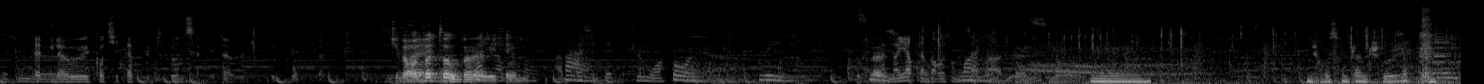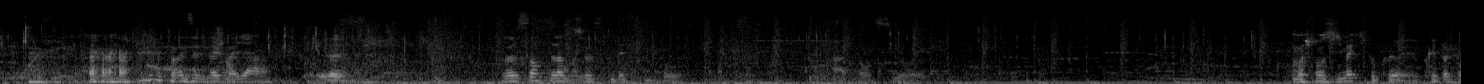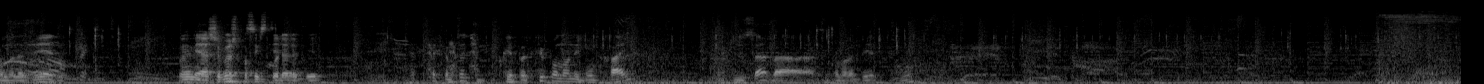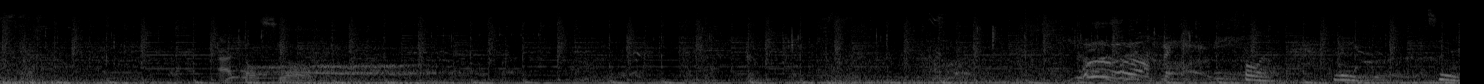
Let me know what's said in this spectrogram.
l'impression de. Peut-être là-haut, quand il tape le pylône, ça fait là-haut tout le tour. Tu veux repot toi ou pas, Ouais, j'ai Weekend. Après, c'est peut-être que moi. Four, three, two, Ouais, Maillard, t'as pas ressenti ça. Hmm. Je ressens plein de choses. Ouais, c'est vrai que Maillard. Euh, Je ressens plein de choses qu'il a dit. Bon. Moi je pense Jima qu'il faut pré- pendant la BL. Ouais, mais à chaque fois, je pensais que c'était là la BL. En fait, comme ça tu prépotes que pendant les bons tries. En plus de ça, bah c'est pendant la BL. c'est bon. Four, three, two,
